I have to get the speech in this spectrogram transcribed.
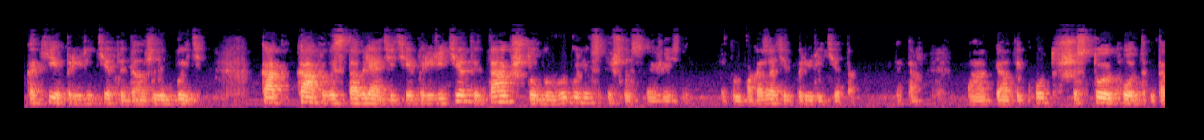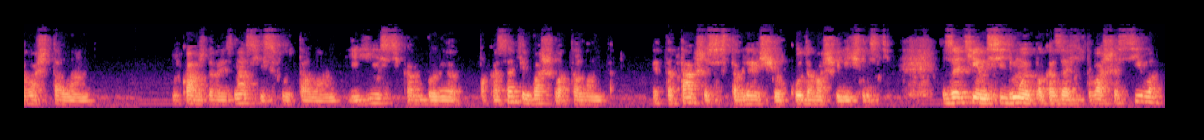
какие приоритеты должны быть, как, как выставлять эти приоритеты так, чтобы вы были успешны в своей жизни. Это показатель приоритета. Это а, пятый код. Шестой код – это ваш талант. У каждого из нас есть свой талант. И есть как бы показатель вашего таланта. Это также составляющая кода вашей личности. Затем седьмой показатель – это ваша сила,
